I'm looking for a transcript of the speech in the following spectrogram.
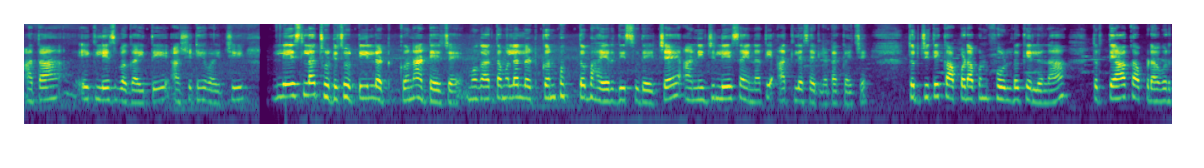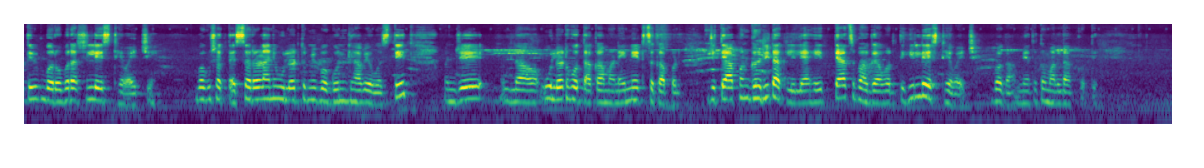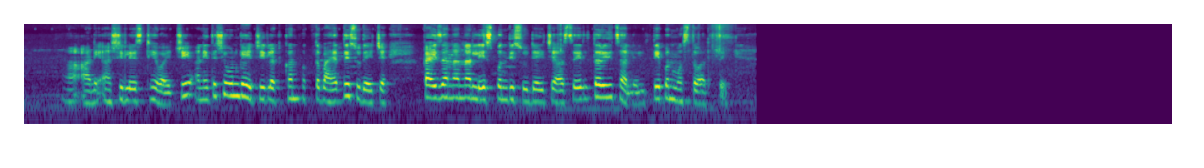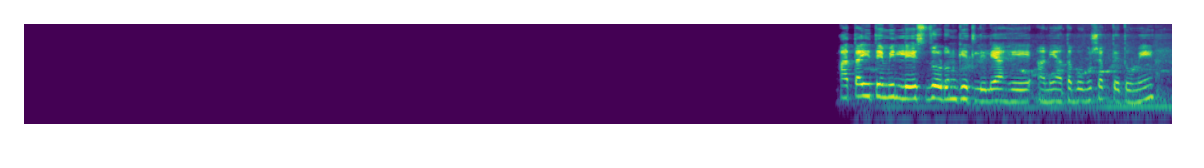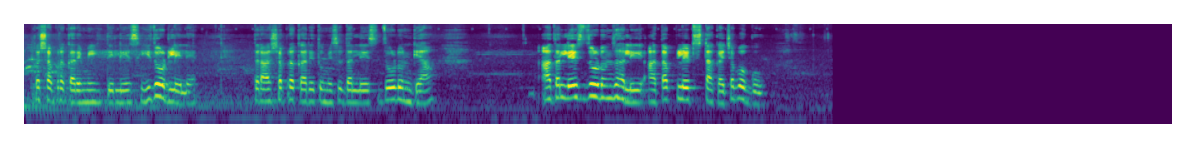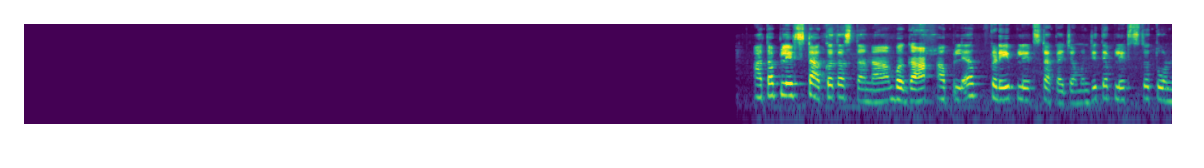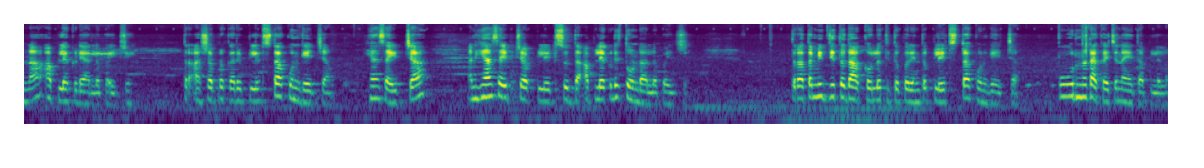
आता एक लेस बघा इथे अशी ठेवायची. लेसला छोटी छोटी लटकन आटायचे. आहे मग आता मला लटकन फक्त बाहेर दिसू द्यायचे आहे आणि जी लेस आहे ना ती आतल्या साईडला टाकायची. आहे तर जिथे कापड आपण फोल्ड केलं ना तर त्या कापडावरती बरोबर अशी लेस ठेवायची. बघू शकताय सरळ आणि उलट तुम्ही बघून घ्या व्यवस्थित. म्हणजे उलट होता का म्हणे नेटचं कापड. जिथे आपण घडी टाकलेली आहे त्याच भागावरती ही लेस ठेवायची. बघा मी आता तुम्हाला दाखवते. आणि अशी लेस ठेवायची आणि ते शिवून घ्यायची. लटकन फक्त बाहेर दिसू द्यायचे. काही जणांना लेस पण दिसू द्यायचे असेल तरी चालेल ते पण मस्त वाटते. आता इथे मी लेस जोडून घेतलेली आहे आणि आता बघू शकते तुम्ही कशा प्रकारे मी इथे लेस ही जोडलेली आहे. तर अशा प्रकारे तुम्ही सुद्धा लेस जोडून घ्या. आता लेस जोडून झाली आता प्लेट्स टाकायच्या बघू. आता प्लेट्स टाकत असताना बघा आपल्याकडे प्लेट्स टाकायच्या. म्हणजे त्या प्लेट्सचं तोंड ना आपल्याकडे आलं पाहिजे. तर अशा प्रकारे प्लेट्स टाकून घ्यायच्या ह्या साईडच्या आणि ह्या साईडच्या प्लेट्ससुद्धा आपल्याकडेच तोंड आलं पाहिजे. तर आता मी जिथं दाखवलं तिथंपर्यंत प्लेट्स टाकून घ्यायच्या. पूर्ण टाकायच्या नाहीत आपल्याला.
